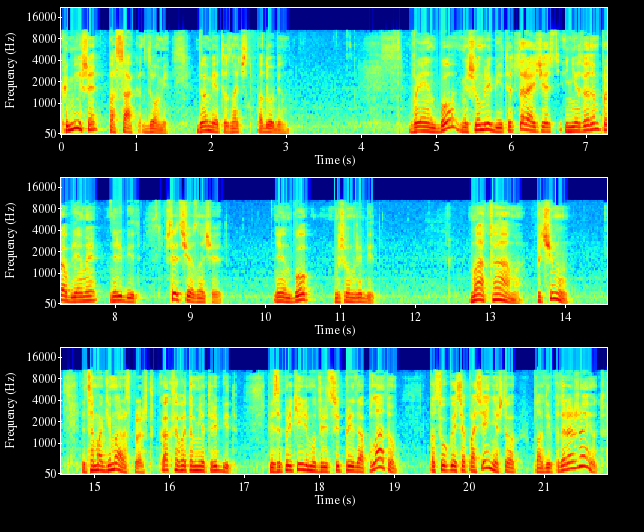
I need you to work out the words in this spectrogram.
к Мише пасак доме. Доме это значит подобен. ВНБО Мишум Ребит. Это вторая часть. И нет в этом проблемы Ребит. Что это еще означает? НБО Мишум Ребит. Матама. Почему? Это сама Гемара спрашивает. Как-то в этом нет ребит. Ведь запретили мудрецы предоплату, поскольку есть опасения, что плоды подорожают.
